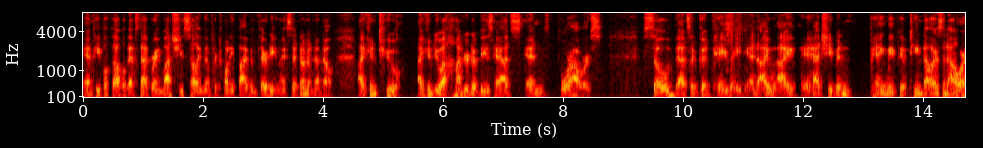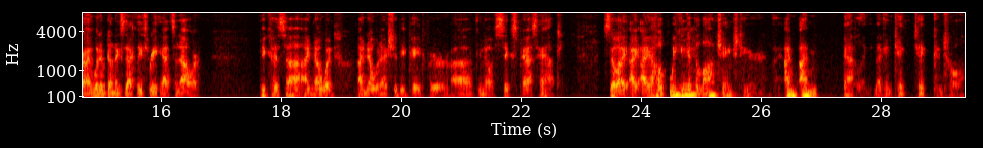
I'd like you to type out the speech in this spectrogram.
and people thought, well, that's not very much. She's selling them for twenty five and thirty, and I said, no, no, no, no. I can do I can do a hundred of these hats in four hours. So that's a good pay rate. And I, I had she been paying me fifteen dollars an hour, I would have done exactly three hats an hour, because uh, I know what I know what I should be paid for, uh, you know, a six pass hat. So I, I, I hope we can mm-hmm. get the law changed here. I'm, I'm babbling. Megan, take, take control.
